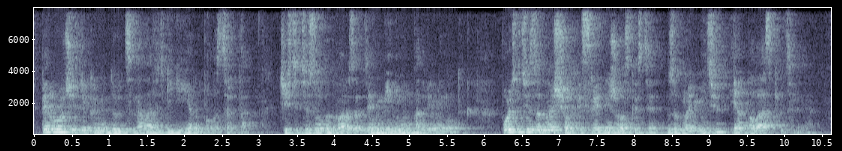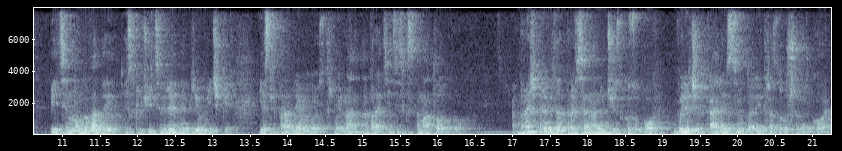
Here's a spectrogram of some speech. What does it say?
В первую очередь рекомендуется наладить гигиену полости рта. Чистите зубы два раза в день минимум по 2 минуты. Пользуйтесь зубной щеткой средней жесткости, зубной нитью и ополаскивателями. Пейте много воды, исключите вредные привычки. Если проблема не устранена, обратитесь к стоматологу. Врач проведет профессиональную чистку зубов, вылечит кариес и удалит разрушенные корни.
